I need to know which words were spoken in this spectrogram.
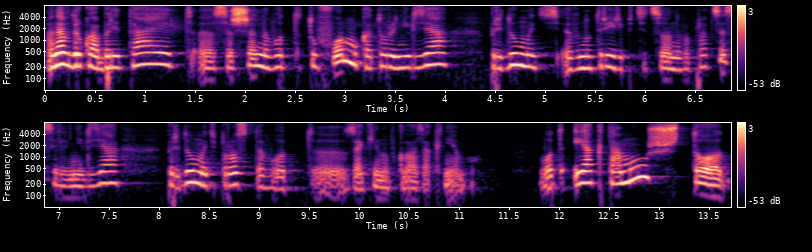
она вдруг обретает э, совершенно вот ту форму, которую нельзя придумать внутри репетиционного процесса или нельзя придумать просто вот э, закинув глаза к небу. Вот я к тому, что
